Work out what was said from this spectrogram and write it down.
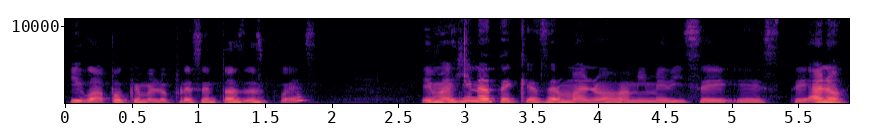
y guapo que me lo presentas después. Imagínate que ese hermano a mí me dice, este, ah no,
